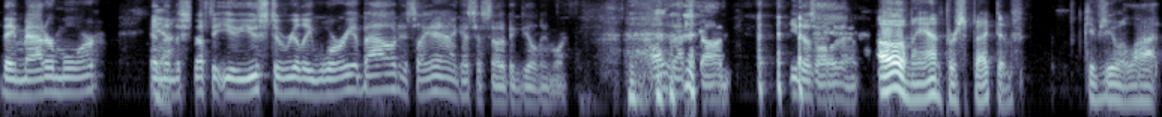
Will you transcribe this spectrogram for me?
they matter more. And yeah. then the stuff that you used to really worry about, it's like, yeah, I guess that's not a big deal anymore. All of that's God. He does all of that. Oh man, perspective gives you a lot.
